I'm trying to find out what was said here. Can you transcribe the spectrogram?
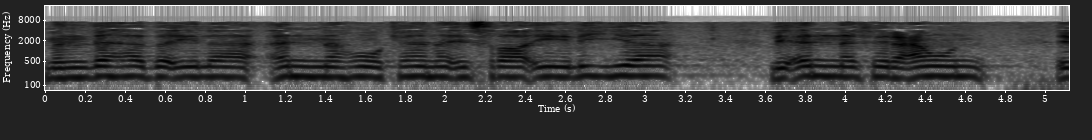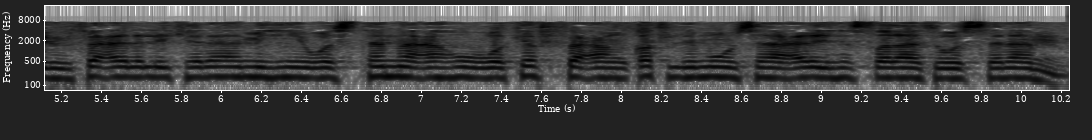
من ذهب إلى أنه كان إسرائيليا لأن فرعون انفعل لكلامه واستمعه وكف عن قتل موسى عليه الصلاة والسلام.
